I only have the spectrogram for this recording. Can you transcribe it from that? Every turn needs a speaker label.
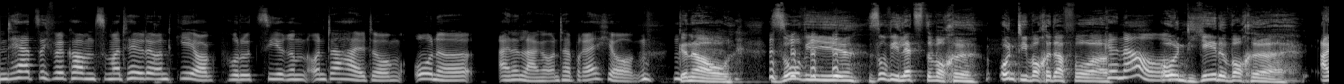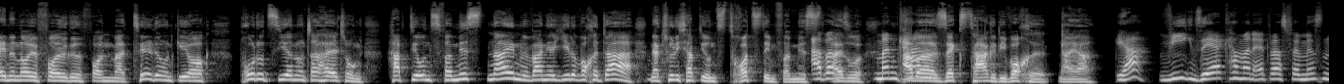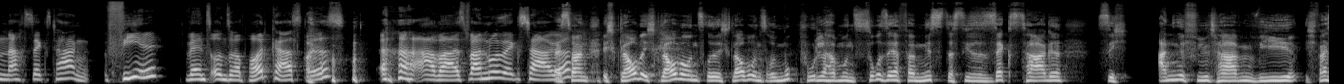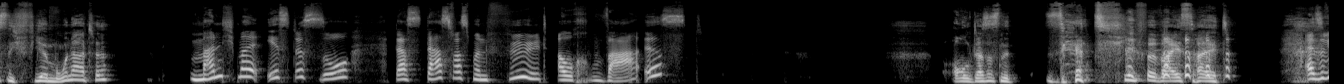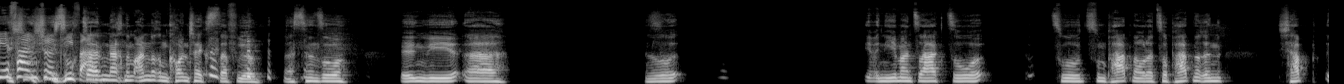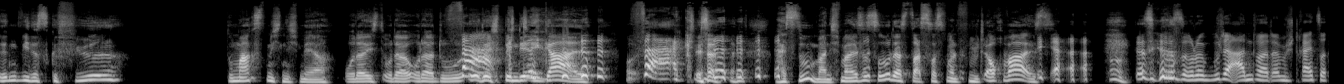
Speaker 1: und herzlich willkommen zu Mathilde und Georg produzieren Unterhaltung ohne eine lange Unterbrechung.
Speaker 2: Genau. So wie, so wie letzte Woche und die Woche davor.
Speaker 1: Genau.
Speaker 2: Und jede Woche eine neue Folge von Mathilde und Georg produzieren Unterhaltung. Habt ihr uns vermisst? Nein, wir waren ja jede Woche da. Natürlich habt ihr uns trotzdem vermisst.
Speaker 1: Aber
Speaker 2: also,
Speaker 1: man kann-
Speaker 2: aber sechs Tage die Woche. Naja.
Speaker 1: Ja, wie sehr kann man etwas vermissen nach sechs Tagen? Viel, wenn es unser Podcast ist. Aber es waren nur sechs Tage.
Speaker 2: Es waren, ich glaube, ich glaube, unsere, ich glaube, unsere Muckpudel haben uns so sehr vermisst, dass diese sechs Tage sich angefühlt haben wie, ich weiß nicht, vier Monate.
Speaker 1: Manchmal ist es so, dass das, was man fühlt, auch wahr ist.
Speaker 2: Oh, das ist eine sehr tiefe Weisheit.
Speaker 1: Also wir
Speaker 2: ich
Speaker 1: fangen
Speaker 2: ich,
Speaker 1: schon
Speaker 2: ich suche
Speaker 1: tief
Speaker 2: gerade
Speaker 1: an.
Speaker 2: nach einem anderen Kontext dafür. Das dann so irgendwie, äh, so, wenn jemand sagt so zu zum Partner oder zur Partnerin, ich habe irgendwie das Gefühl, du magst mich nicht mehr oder ich oder oder du
Speaker 1: Fact.
Speaker 2: oder ich bin dir egal.
Speaker 1: Fact.
Speaker 2: Ja. Weißt du, manchmal ist es so, dass das, was man fühlt, auch wahr ist.
Speaker 1: Ja,
Speaker 2: Hm.
Speaker 1: das ist so eine gute Antwort im Streit. So,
